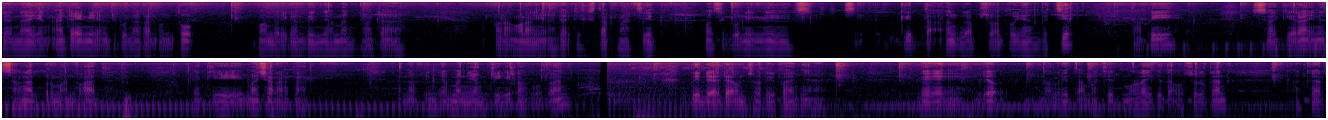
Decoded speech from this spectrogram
dana yang ada ini yang digunakan untuk memberikan pinjaman kepada orang-orang yang ada di sekitar masjid. Meskipun ini kita anggap suatu yang kecil tapi saya kira ini sangat bermanfaat bagi masyarakat. Karena pinjaman yang dilakukan tidak ada unsur ribanya. Oke yuk kalau kita masjid mulai kita usulkan agar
